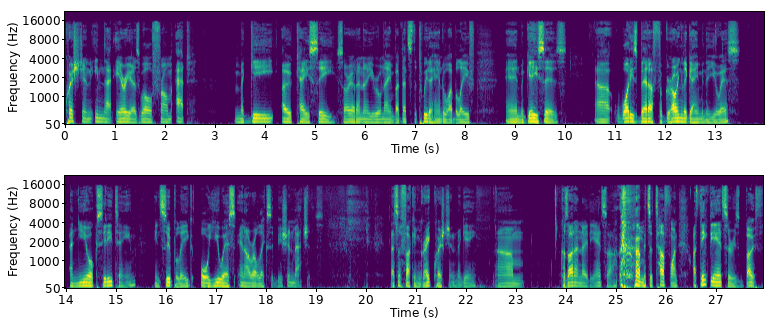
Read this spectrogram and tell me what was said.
question in that area as well from at McGee OKC. Sorry, I don't know your real name, but that's the Twitter handle, I believe. And McGee says, uh, "What is better for growing the game in the US? A New York City team in Super League or US NRL exhibition matches? That's a fucking great question, McGee. Um, because I don't know the answer. um, it's a tough one. I think the answer is both,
